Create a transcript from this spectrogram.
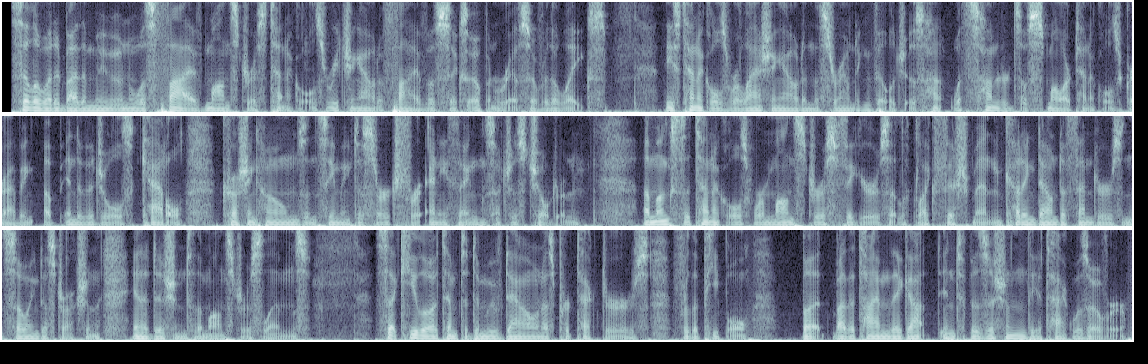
Silhouetted by the moon was five monstrous tentacles reaching out of five of six open rifts over the lakes. These tentacles were lashing out in the surrounding villages, with hundreds of smaller tentacles grabbing up individuals, cattle, crushing homes, and seeming to search for anything such as children. Amongst the tentacles were monstrous figures that looked like fishmen, cutting down defenders and sowing destruction in addition to the monstrous limbs. Set Kilo attempted to move down as protectors for the people, but by the time they got into position, the attack was over.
